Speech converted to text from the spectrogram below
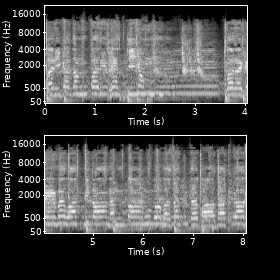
பரிகதம் பரிவேத்தியம். பரகேவலாத்திதானந்தானுபவசத்த பாதாத்கார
